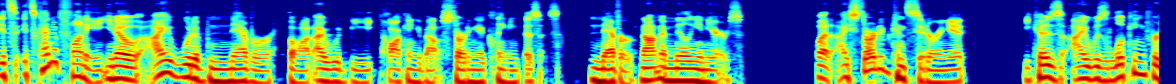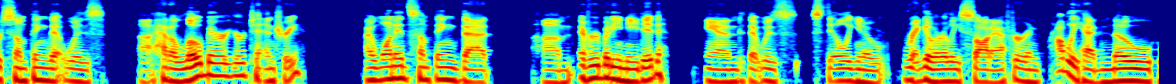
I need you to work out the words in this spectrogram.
it's it's kind of funny. You know, I would have never thought I would be talking about starting a cleaning business. Never, not in a million years. But I started considering it because I was looking for something that was uh, had a low barrier to entry. I wanted something that um, everybody needed and that was still, you know, regularly sought after and probably had no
